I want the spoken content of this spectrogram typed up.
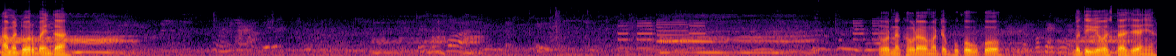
સામે ઢોર બાંધ્યા. ઢોરને ખવડાવવા માટે ભૂકો ભૂકો બધી વ્યવસ્થા છે અહીંયા.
